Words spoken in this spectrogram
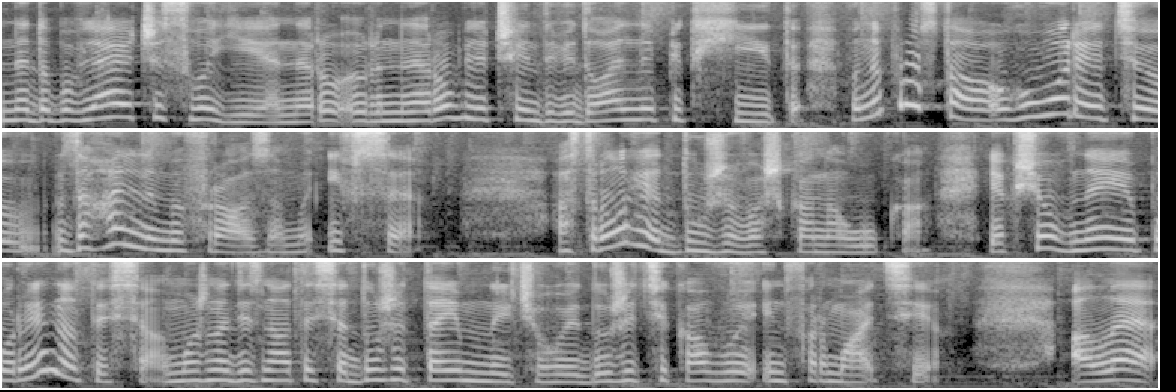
не додаючи своє, не, не роблячи індивідуальний підхід. Вони просто говорять е, загальними фразами і все. Астрологія дуже важка наука. Якщо в неї поринутися, можна дізнатися дуже таємничого і дуже цікавої інформації. Але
